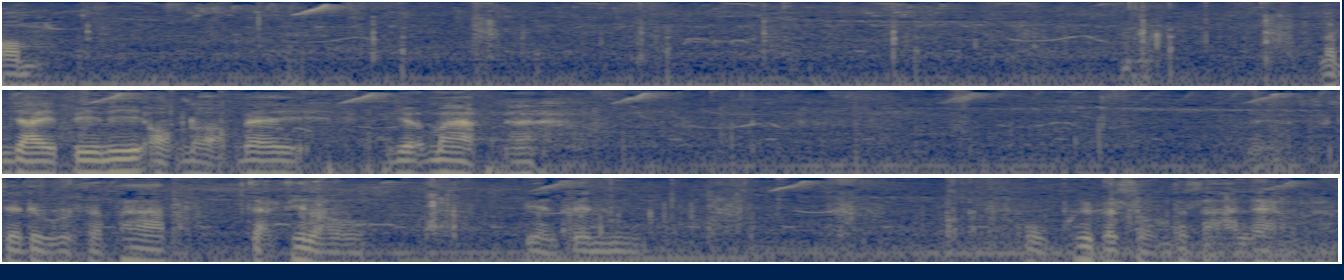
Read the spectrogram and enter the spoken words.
อม ลำไยปีนี้ออกดอกได้เยอะมากนะจะดูสภาพจากที่เราเปลี่ยนเป็นปลูกพืชผสมผสานแล้วครับ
